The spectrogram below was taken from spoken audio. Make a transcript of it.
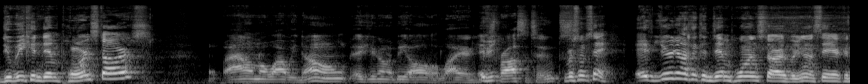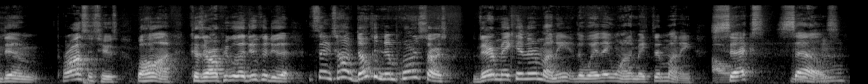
Do we condemn porn stars? I don't know why we don't. If you're gonna be all like against you- prostitutes, That's what I'm saying. If you're not gonna condemn porn stars, but you're gonna sit here and condemn prostitutes, well, hold on, because there are people that do could do that. At the same time, don't condemn porn stars. They're making their money the way they want to make their money. Oh. Sex sells. Mm-hmm.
